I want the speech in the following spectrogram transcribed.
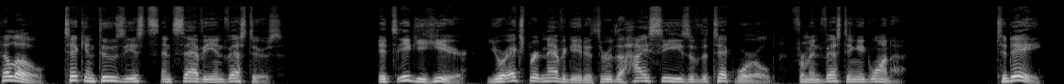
Hello, tech enthusiasts and savvy investors. It's Iggy here, your expert navigator through the high seas of the tech world from Investing Iguana. Today,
